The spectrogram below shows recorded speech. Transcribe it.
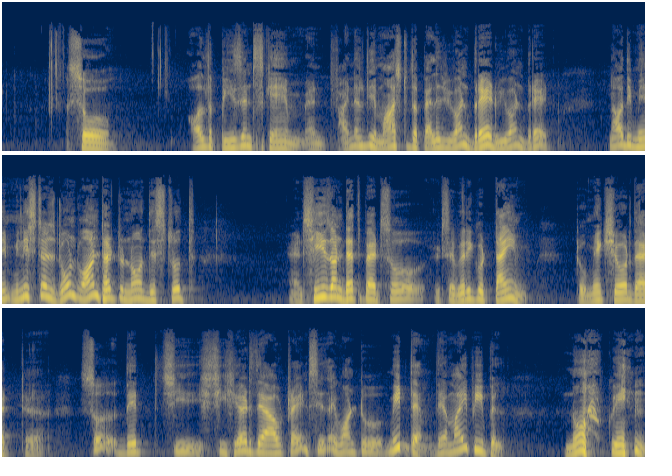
so all the peasants came and finally they marched to the palace. We want bread, we want bread. Now the ministers don't want her to know this truth. And she is on deathbed, so it's a very good time to make sure that. Uh, so they, she she hears their outright and says, "I want to meet them. They are my people." No queen,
